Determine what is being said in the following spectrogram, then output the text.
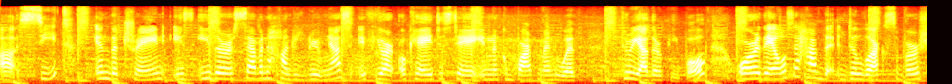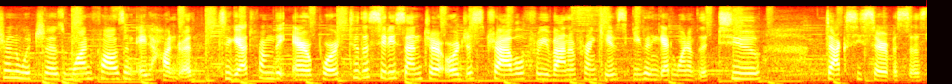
uh, seat in the train is either 700 hryvnias if you are okay to stay in a compartment with three other people, or they also have the deluxe version, which is 1,800. To get from the airport to the city center or just travel through Ivano-Frankivsk, you can get one of the two taxi services.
